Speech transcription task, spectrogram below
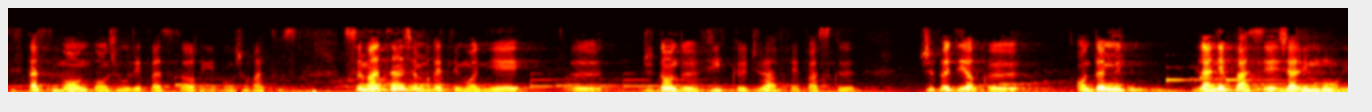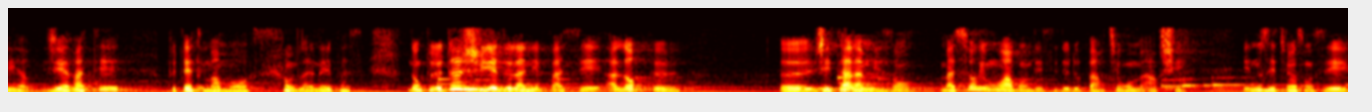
Sista Simone, bonjour les pasteurs et bonjour à tous. Ce matin, j'aimerais témoigner euh, du don de vie que Dieu a fait parce que je veux dire que en 2000 l'année passée, j'allais mourir. J'ai raté peut-être ma mort l'année passée. Donc le 2 juillet de l'année passée, alors que euh, j'étais à la maison, ma soeur et moi avons décidé de partir au marché. Et nous étions censés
